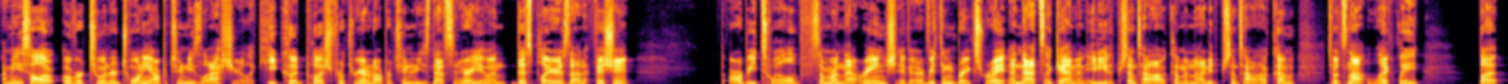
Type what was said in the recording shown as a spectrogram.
I mean, he saw over 220 opportunities last year. Like he could push for 300 opportunities in that scenario. And this player is that efficient. The RB 12, somewhere in that range, if everything breaks right. And that's, again, an 80th percentile outcome and 90th percentile outcome. So it's not likely, but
